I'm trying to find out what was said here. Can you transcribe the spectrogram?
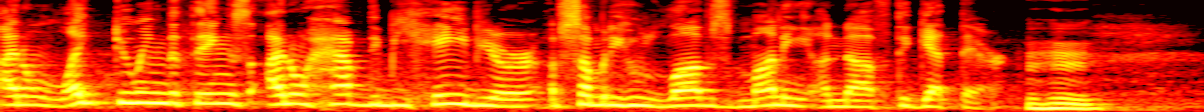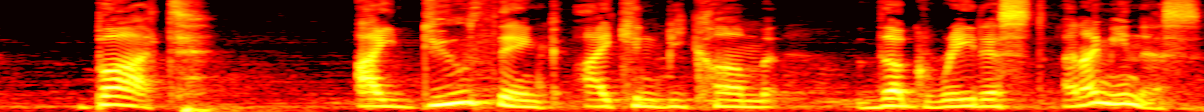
I don't like doing the things, I don't have the behavior of somebody who loves money enough to get there. Mm-hmm. But I do think I can become the greatest, and I mean this,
